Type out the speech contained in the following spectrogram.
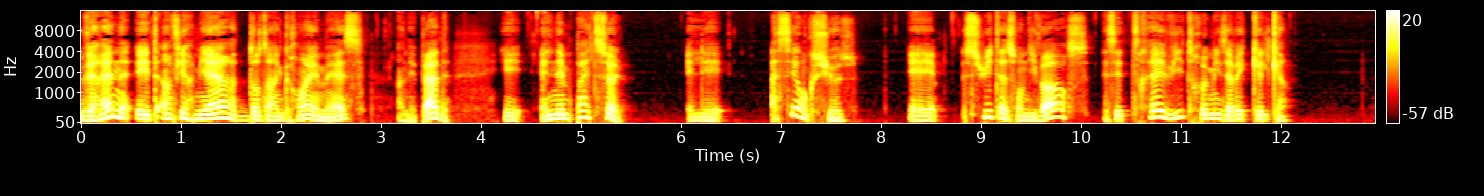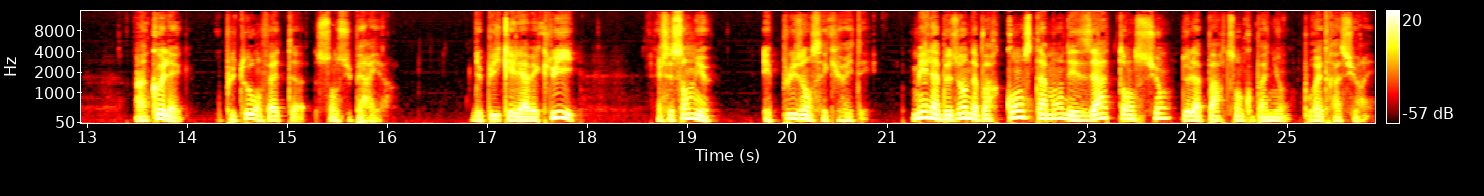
Vérène est infirmière dans un grand MS, un EHPAD, et elle n'aime pas être seule elle est assez anxieuse. Et suite à son divorce, elle s'est très vite remise avec quelqu'un. Un collègue, ou plutôt en fait son supérieur. Depuis qu'elle est avec lui, elle se sent mieux et plus en sécurité. Mais elle a besoin d'avoir constamment des attentions de la part de son compagnon pour être assurée.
